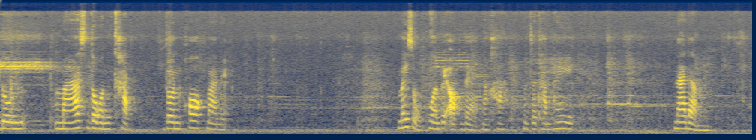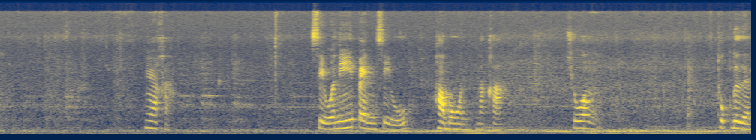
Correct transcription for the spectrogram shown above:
โดนมาส์โดนขัด โดนพอกมาเนี่ย ไม่สมควรไปออกแดดนะคะ มันจะทำให้หน้าดำเนี่ยค่ะ สิวอันนี้เป็นสิวฮอร์โมนนะคะ ช่วงทุกเดือน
